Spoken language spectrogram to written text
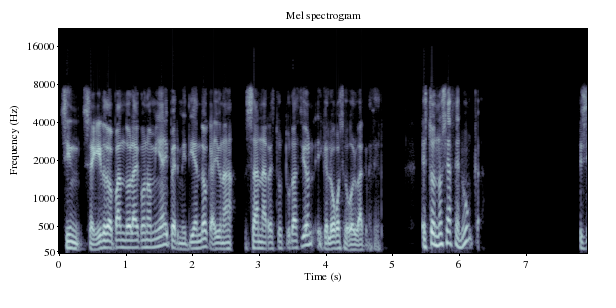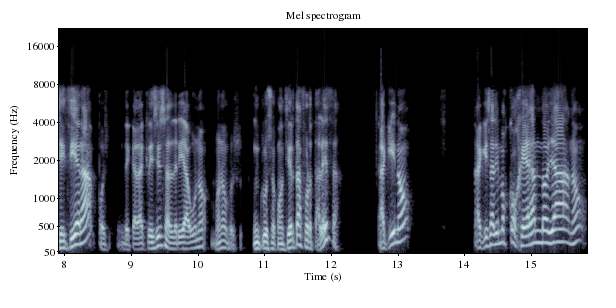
sin seguir dopando la economía y permitiendo que haya una sana reestructuración y que luego se vuelva a crecer. Esto no se hace nunca. Si se hiciera, pues de cada crisis saldría uno, bueno, pues incluso con cierta fortaleza. Aquí no. Aquí salimos cojeando ya, ¿no?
